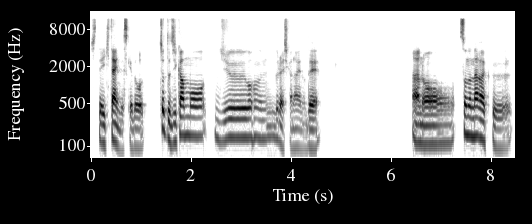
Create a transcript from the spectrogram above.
していきたいんですけど、ちょっと時間も15分ぐらいしかないので、あの、そんな長く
